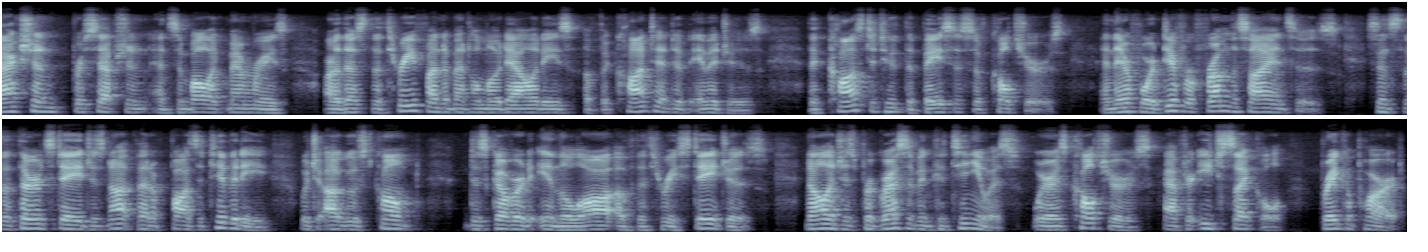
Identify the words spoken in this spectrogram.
Action, perception, and symbolic memories are thus the three fundamental modalities of the content of images that constitute the basis of cultures, and therefore differ from the sciences, since the third stage is not that of positivity, which Auguste Comte discovered in the law of the three stages. Knowledge is progressive and continuous, whereas cultures, after each cycle, break apart,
